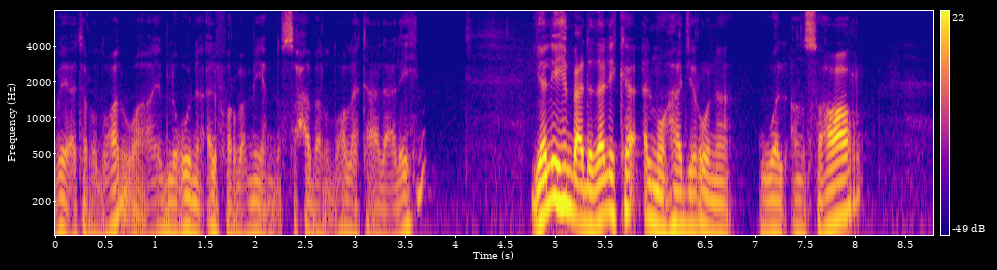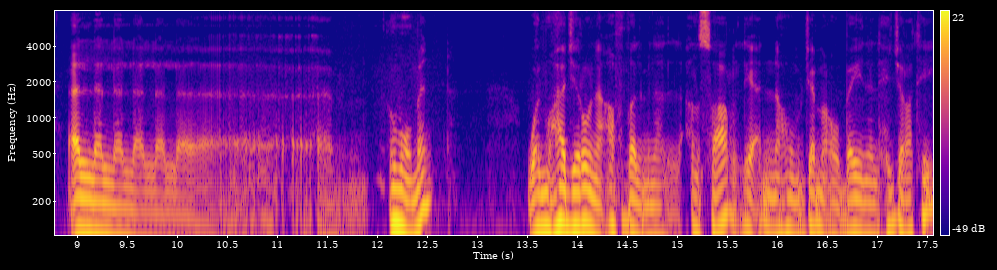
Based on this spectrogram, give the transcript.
بيعة الرضوان ويبلغون 1400 من الصحابة رضوان الله تعالى عليهم. يليهم بعد ذلك المهاجرون والأنصار عموما والمهاجرون أفضل من الأنصار لأنهم جمعوا بين الهجرة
